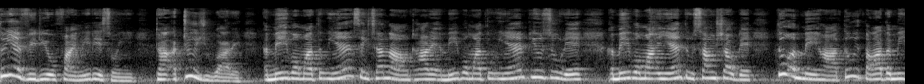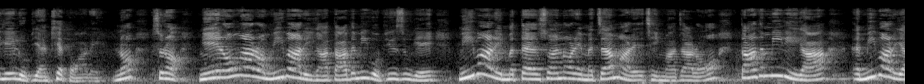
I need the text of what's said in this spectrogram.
သူ့ရဲ့ဗီဒီယိုဖိုင်လေးတွေဆိုရင်ဒါအတူယူရတယ်အမေပေါ်မှာသူအရန်စိတ်ချမ်းသာအောင်ထားတယ်အမေပေါ်မှာသူအရန်ပြုစုတယ်အမေပေါ်မှာအရန်သူစောင့်ရှောက်တယ်သူ့အမေဟာသူ့သားသမီးလေးလိုပြန်ဖြစ်သွားတယ်နော်ဆိုတော့ငယ်တုန်းကတော့မိဘတွေကသားသမီးကိုပြုစုတယ်မိဘတွေမတန်ဆွမ်းတော့တဲ့မကြမ်းမာတဲ့အချိန်မှာကြတော့သားသမီးတွေကအဲမိဘတွေက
